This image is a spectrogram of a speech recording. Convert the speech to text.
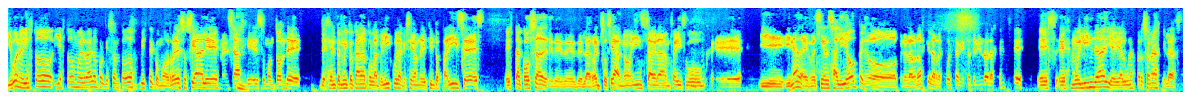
y bueno, y es todo, y es todo muy raro porque son todos, viste, como redes sociales, mensajes, un montón de, de gente muy tocada por la película que llegan de distintos países. esta cosa de, de, de, la red social, ¿no? Instagram, Facebook, eh, y, y, nada, y recién salió, pero, pero la verdad es que la respuesta que está teniendo la gente es, es muy linda y hay algunas personas que las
